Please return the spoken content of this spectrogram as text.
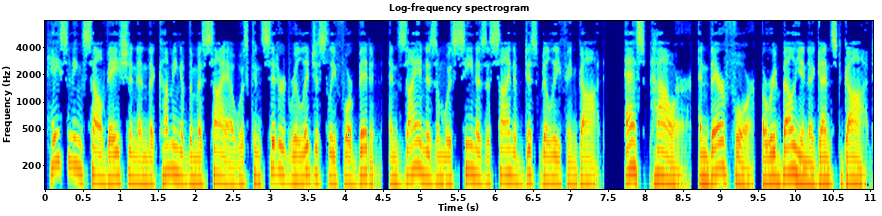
Hastening salvation and the coming of the Messiah was considered religiously forbidden, and Zionism was seen as a sign of disbelief in God's power, and therefore, a rebellion against God.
